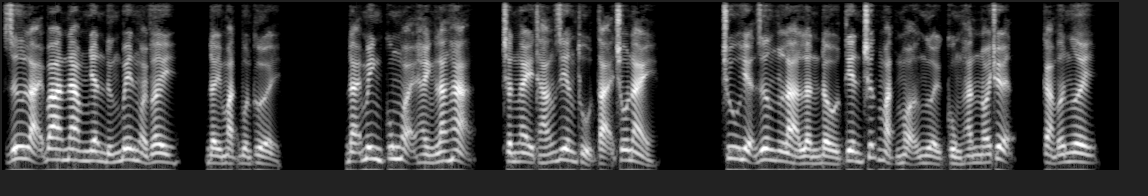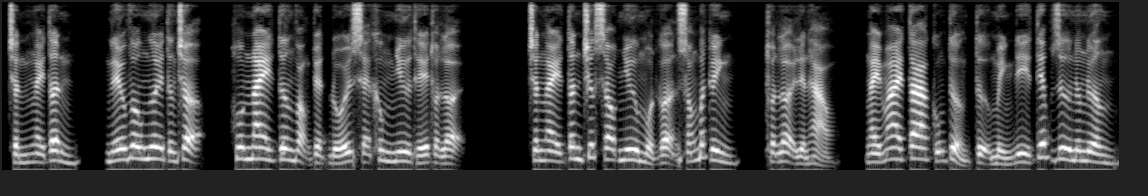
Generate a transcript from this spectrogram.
Dư lại ba nam nhân đứng bên ngoài vây, đầy mặt buồn cười. Đại minh cung ngoại hành lang hạ, trần ngày tháng riêng thủ tại chỗ này. Chu Hiện Dương là lần đầu tiên trước mặt mọi người cùng hắn nói chuyện, cảm ơn ngươi, Trần Ngày Tân, nếu vô ngươi tương trợ, hôm nay tương vọng tuyệt đối sẽ không như thế thuận lợi. Trần Ngày Tân trước sau như một gợn sóng bất kinh, thuận lợi liền hảo, ngày mai ta cũng tưởng tự mình đi tiếp dư nương nương,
